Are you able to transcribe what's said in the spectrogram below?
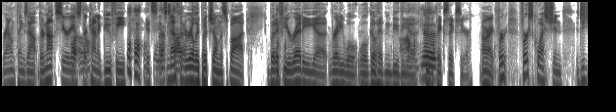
round things out. They're not serious. They're uh-uh. kind of goofy. It's it's nothing fine. to really put you on the spot. But if you're ready, uh, ready, we'll we'll go ahead and do the I'm uh, do the pick six here. All right. Fir- first question: Did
